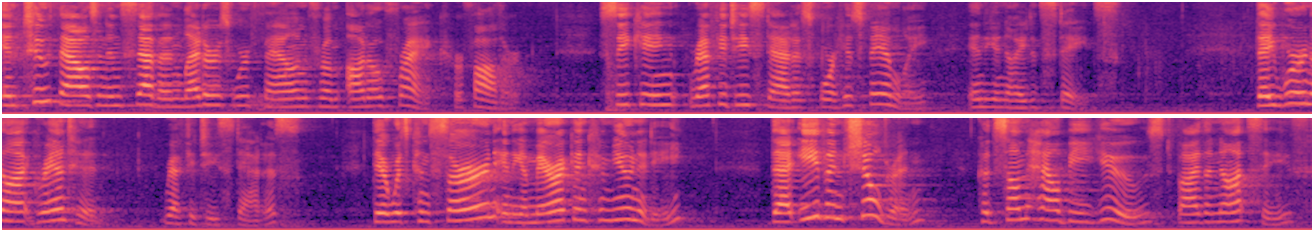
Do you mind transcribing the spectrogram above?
In 2007, letters were found from Otto Frank, her father, seeking refugee status for his family in the United States. They were not granted refugee status. There was concern in the American community that even children could somehow be used by the Nazis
